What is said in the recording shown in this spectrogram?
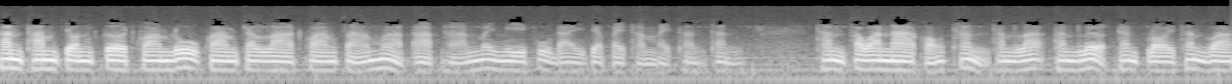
ท่านทำจนเกิดความรู้ความฉลาดความสามารถอาจหารไม่มีผู้ใดจะไปทำให้ท่านท่าน ท่านภาวนาของท่านท่านละท่านเลิกท่านปล่อยท่านวาง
